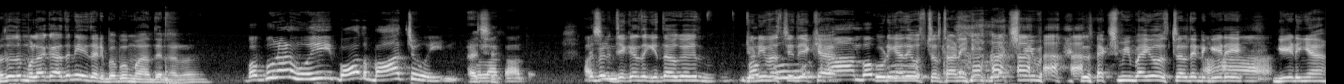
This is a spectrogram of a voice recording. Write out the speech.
ਮਤਲਬ ਮੁਲਾਕਾਤ ਨਹੀਂ ਹੋਈ ਤੁਹਾਡੀ ਬੱਬੂ ਮਾਨ ਦੇ ਨਾਲ? ਬੱਬੂ ਨਾਲ ਹੋਈ ਬਹੁਤ ਬਾਅਦ 'ਚ ਹੋਈ ਮੁਲਾਕਾਤ। ਅਸੀਂ ਜ਼ਿਕਰ ਤਾਂ ਕੀਤਾ ਹੋਗਾ ਯੂਨੀਵਰਸਿਟੀ ਦੇਖਿਆ ਕੁੜੀਆਂ ਦੇ ਹੋਸਟਲ ਥਾਣੀ ਲక్ష్ਮੀ ਲక్ష్ਮੀ ਬਾਈ ਹੋਸਟਲ ਦੇ ਨਗੇੜੇ ਗੇੜੀਆਂ।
